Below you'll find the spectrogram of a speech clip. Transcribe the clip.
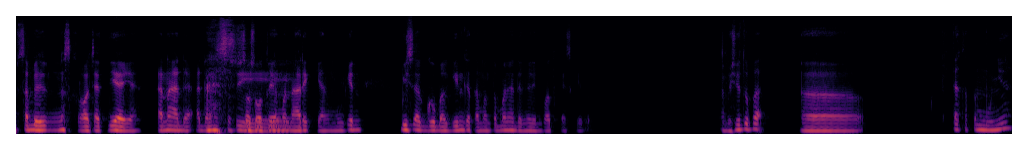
sambil nge-scroll chat dia ya karena ada ada Asik. sesuatu yang menarik yang mungkin bisa gue bagiin ke teman-teman yang dengerin podcast gitu habis itu pak eh kita ketemunya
